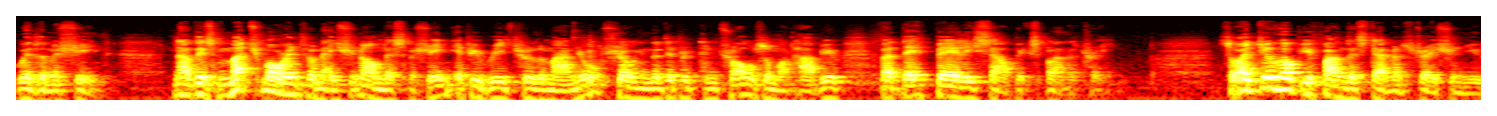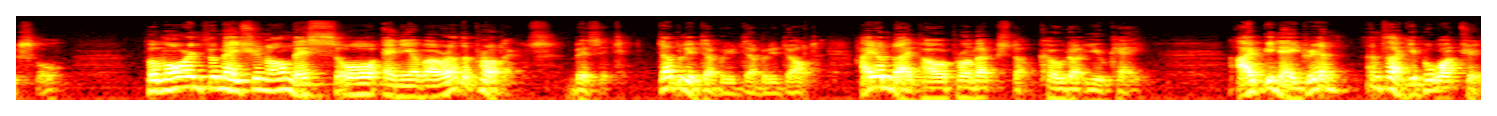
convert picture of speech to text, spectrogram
with the machine. Now there's much more information on this machine if you read through the manual showing the different controls and what have you, but they're fairly self-explanatory. So I do hope you found this demonstration useful. For more information on this or any of our other products, visit www.hyundaipowerproducts.co.uk. I've been Adrian and thank you for watching.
